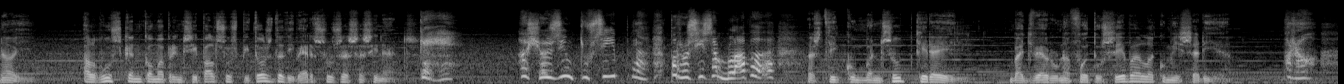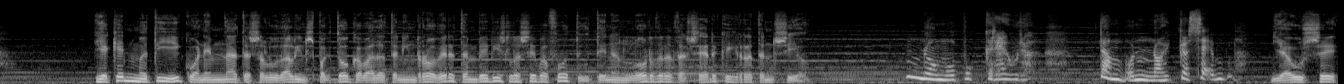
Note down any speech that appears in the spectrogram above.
noi el busquen com a principal sospitós de diversos assassinats. Què? Això és impossible, però si semblava... Estic convençut que era ell. Vaig veure una foto seva a la comissaria. I aquest matí, quan hem anat a saludar l'inspector que va detenir en Robert, també he vist la seva foto. Tenen l'ordre de cerca i retenció. No m'ho puc creure. Tan bon noi que sembla. Ja ho sé.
